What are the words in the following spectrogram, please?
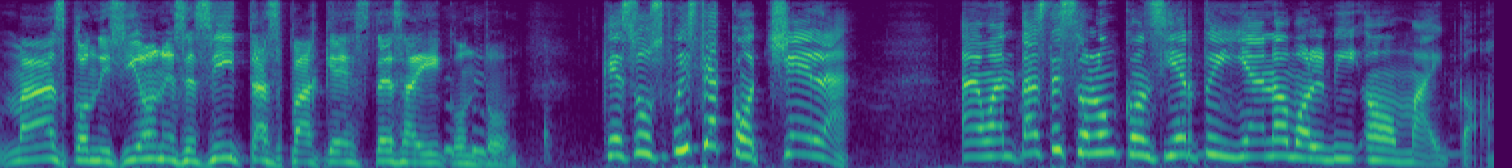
más condición necesitas para que estés ahí con tú. Jesús, fuiste a Coachella. Aguantaste solo un concierto y ya no volví. Oh my God.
